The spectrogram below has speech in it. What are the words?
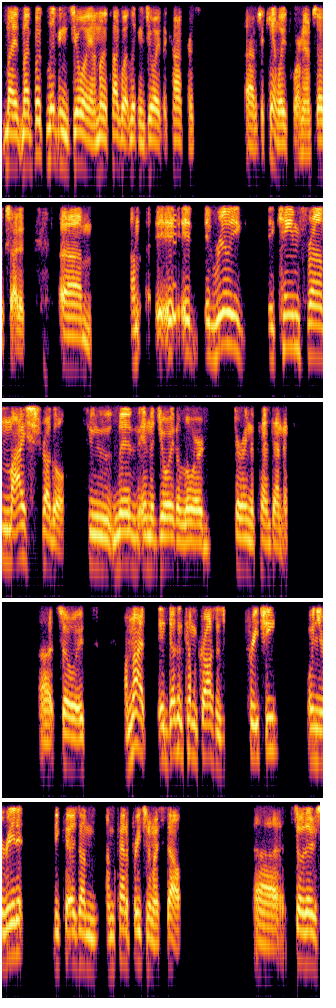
my my book Living Joy, and I'm going to talk about Living Joy at the conference, uh, which I can't wait for. Man, I'm so excited. Um, um, it, it it really it came from my struggle to live in the joy of the Lord during the pandemic. Uh, so it's I'm not. It doesn't come across as preachy when you read it because I'm I'm kind of preaching to myself. Uh, so there's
